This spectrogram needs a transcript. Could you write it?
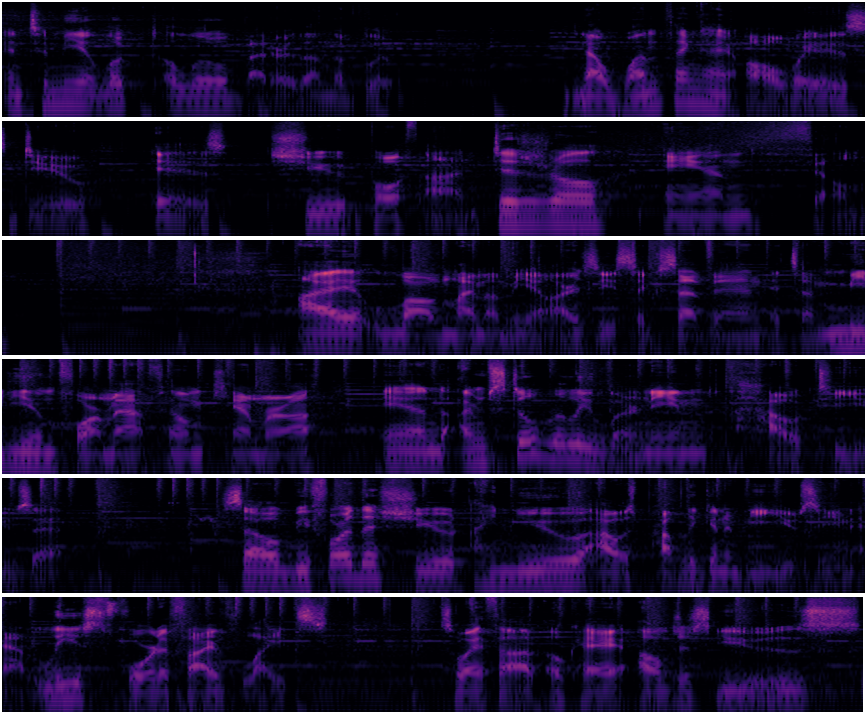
and to me it looked a little better than the blue. Now, one thing I always do is shoot both on digital and film. I love my Mamiya RZ67. It's a medium format film camera and I'm still really learning how to use it. So before this shoot, I knew I was probably gonna be using at least four to five lights. So I thought, okay, I'll just use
